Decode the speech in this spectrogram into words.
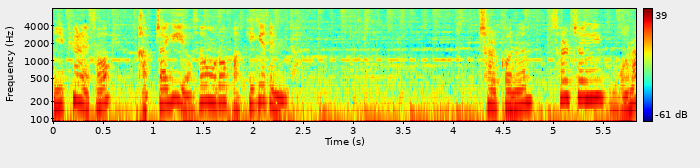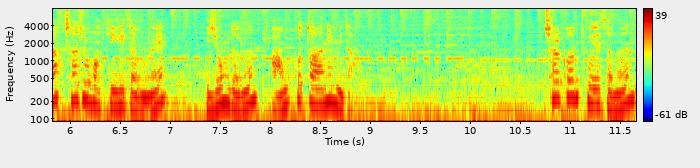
2편에서 갑자기 여성으로 바뀌게 됩니다. 철권은 설정이 워낙 자주 바뀌기 때문에 이 정도는 아무것도 아닙니다. 철권2에서는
